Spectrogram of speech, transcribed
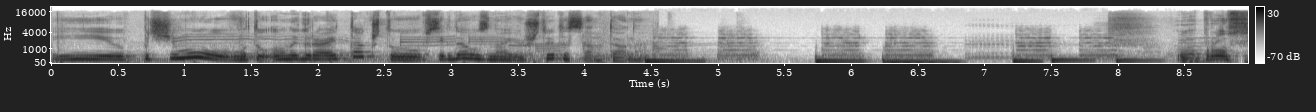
И почему вот он играет так, что всегда узнаешь, что это Сантана? Вопрос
